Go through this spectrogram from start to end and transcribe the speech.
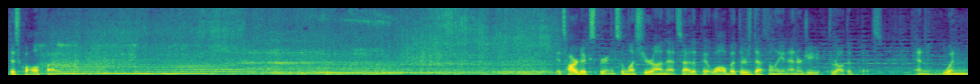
disqualified. It's hard to experience unless you're on that side of the pit wall, but there's definitely an energy throughout the pits. And when,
